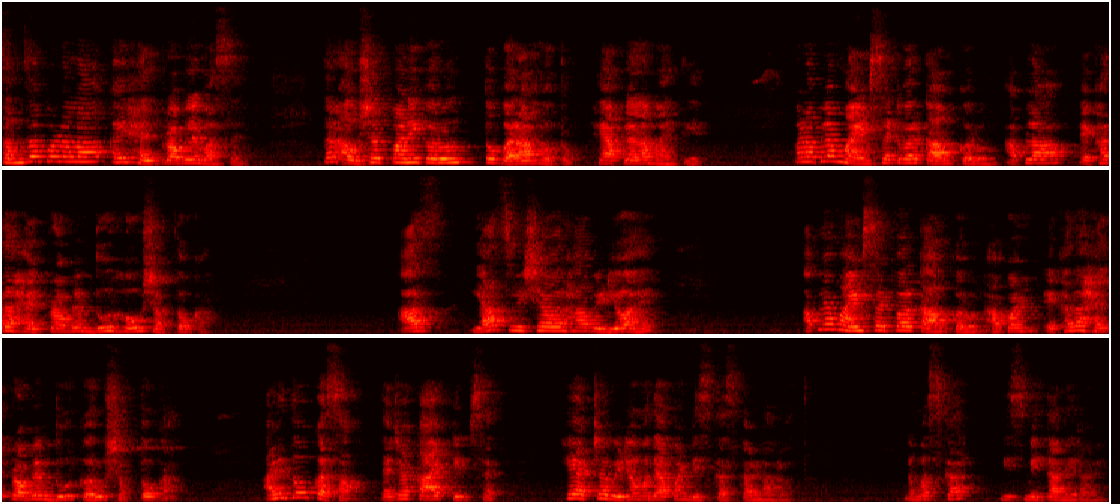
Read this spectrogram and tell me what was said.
समजा कोणाला काही हेल्थ प्रॉब्लेम असेल तर औषध पाणी करून तो बरा होतो हे आपल्याला माहिती आहे. पण आपल्या माइंडसेटवर काम करून आपला एखादा हेल्थ प्रॉब्लेम दूर होऊ शकतो का? आज याच विषयावर हा व्हिडिओ आहे. आपल्या माइंडसेटवर काम करून आपण एखादा हेल्थ प्रॉब्लेम दूर करू शकतो का? आणि तो कसा? त्याच्या काय टिप्स आहेत? हे आजच्या व्हिडिओमध्ये आपण डिस्कस करणार आहोत. नमस्कार मी Smita Nirale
